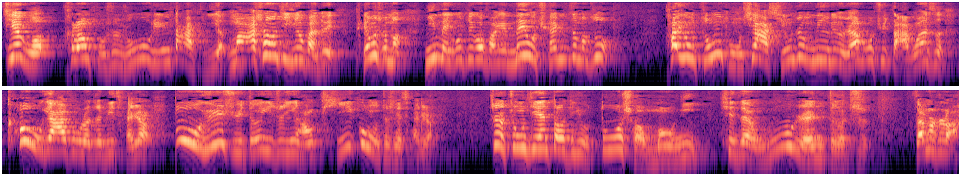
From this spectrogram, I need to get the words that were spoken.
结果，特朗普是如临大敌呀，马上进行反对。凭什么？你美国最高法院没有权利这么做。他用总统下行政命令，然后去打官司，扣押住了这批材料，不允许德意志银行提供这些材料。这中间到底有多少猫腻？现在无人得知。咱们知道，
